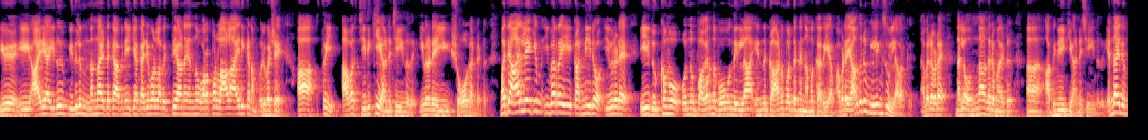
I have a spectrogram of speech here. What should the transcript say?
ഈ ഈ ആര്യ ഇത് ഇതിലും നന്നായിട്ടൊക്കെ അഭിനയിക്കാൻ കഴിവുള്ള വ്യക്തിയാണ് എന്ന് ഉറപ്പുള്ള ആളായിരിക്കണം ഒരു പക്ഷേ ആ സ്ത്രീ. അവർ ചിരിക്കുകയാണ് ചെയ്യുന്നത്. ഇവരുടെ ഈ ഷോ കണ്ടിട്ട്. മറ്റാരിലേക്കും ഇവരുടെ ഈ കണ്ണീരോ ഇവരുടെ ഈ ദുഃഖമോ ഒന്നും പകർന്നു പോകുന്നില്ല എന്ന് കാണുമ്പോൾ തന്നെ നമുക്കറിയാം. അവിടെ യാതൊരു ഫീലിങ്സും ഇല്ല അവർക്ക്. അവരവിടെ നല്ല ഒന്നാതരമായിട്ട് അഭിനയിക്കുകയാണ് ചെയ്യുന്നത്. എന്തായാലും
